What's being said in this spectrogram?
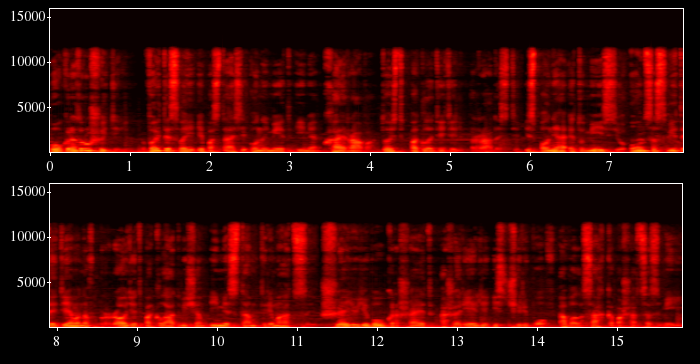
Бог-разрушитель. В этой своей ипостаси он имеет имя Хайрава, то есть поглотитель радости. Исполняя эту миссию, он со свитой демонов бродит по кладбищам и местам кремации. Шею его украшает ожерелье из черепов, а в волосах копошатся змеи.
